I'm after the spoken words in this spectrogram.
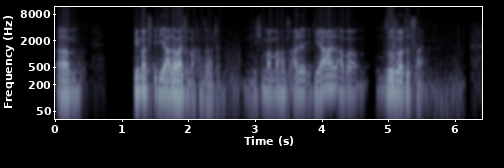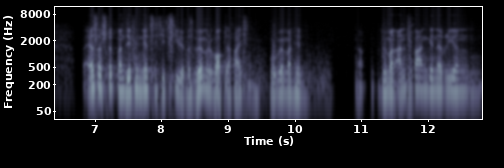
ähm, wie man es idealerweise machen sollte. Nicht immer machen es alle ideal, aber so sollte es sein. Erster Schritt, man definiert sich die Ziele. Was will man überhaupt erreichen? Wo will man hin? Ja, will man Anfragen generieren?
